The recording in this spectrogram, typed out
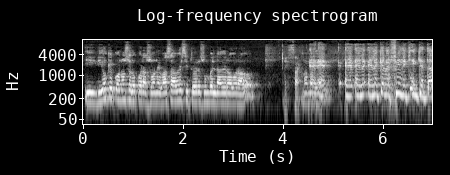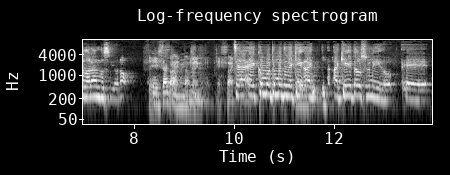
Y Dios que conoce los corazones va a saber si tú eres un verdadero adorador. Exacto. Él, él, es que define quién que está adorando, sí o no. Exactamente. O sea, es como tú me entiendes, aquí, aquí en Estados Unidos eh,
